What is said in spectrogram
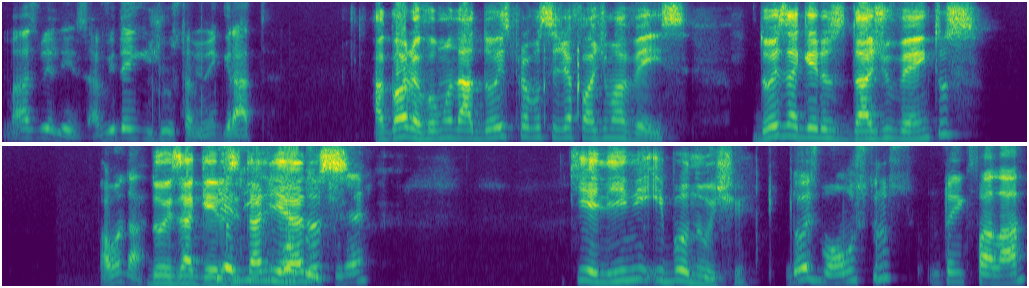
Mas beleza, a vida é injusta mesmo, é ingrata. Agora eu vou mandar dois pra você já falar de uma vez. Dois zagueiros da Juventus, Pode mandar. dois zagueiros Chiellini italianos, Bonucci, né? Chiellini e Bonucci. Dois monstros, não tem o que falar.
